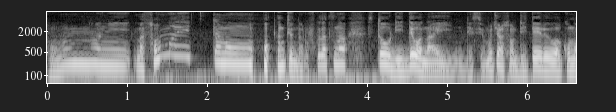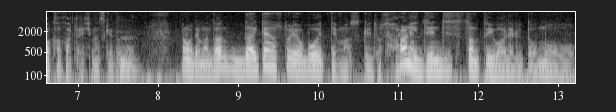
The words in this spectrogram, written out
そんなに、まあ、そんなに、あの、なんて言うんだろう、複雑なストーリーではないんですよ。もちろんそのディテールは細かかったりしますけど、うんなので、まあ、だ、大体のストーリーは覚えてますけど、さらに前日談と言われると、も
